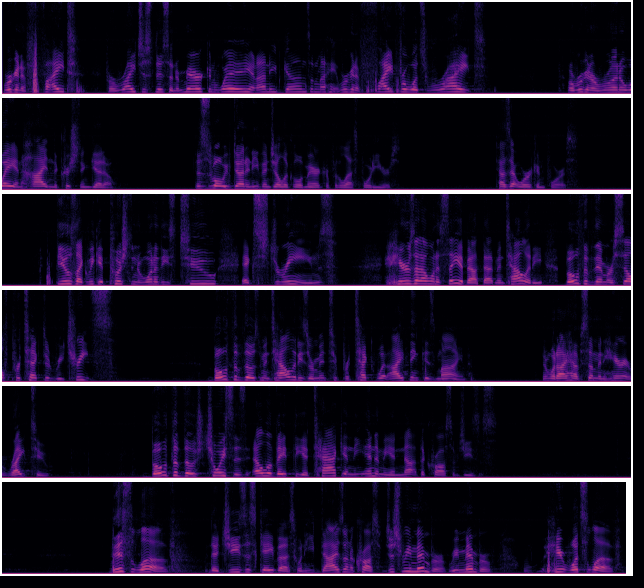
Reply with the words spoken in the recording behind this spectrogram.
We're going to fight for righteousness an American way, and I need guns in my hand. We're going to fight for what's right, or we're going to run away and hide in the Christian ghetto. This is what we've done in evangelical America for the last 40 years. How's that working for us? It feels like we get pushed into one of these two extremes. Here's what I want to say about that mentality both of them are self protected retreats. Both of those mentalities are meant to protect what I think is mine and what I have some inherent right to. Both of those choices elevate the attack and the enemy and not the cross of Jesus. This love that Jesus gave us when he dies on a cross, just remember, remember, here, what's love?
